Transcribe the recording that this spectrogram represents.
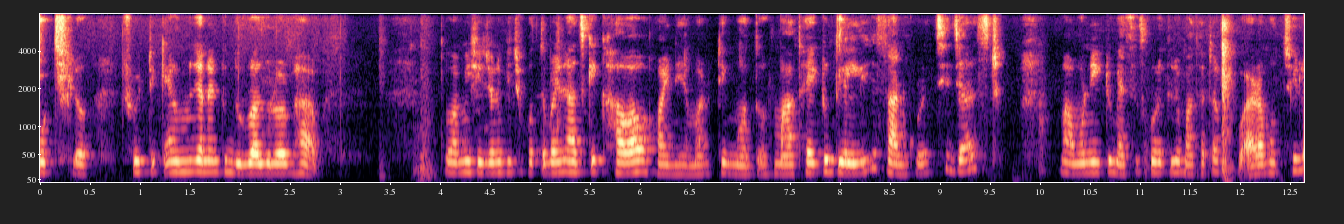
করছিল শরীরটা কেমন যেন একটু দুর্বল দুর্বল ভাব। তো আমি সেই জন্য কিছু করতে পারি না আজকে খাওয়াও হয়নি আমার ঠিক মতো মাথায় একটু তেল দিয়ে স্নান করেছি জাস্ট মামনি একটু মেসেজ করে দিল, মাথাটা খুব আরাম হচ্ছিল।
